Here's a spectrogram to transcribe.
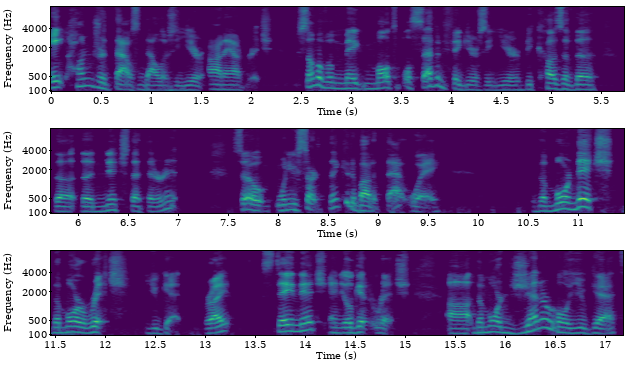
$800,000 a year on average. Some of them make multiple seven figures a year because of the, the, the niche that they're in. So when you start thinking about it that way, the more niche, the more rich you get, right? Stay niche and you'll get rich. Uh, the more general you get,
